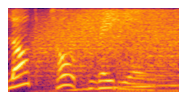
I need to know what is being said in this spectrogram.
Blog Talk Radio.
